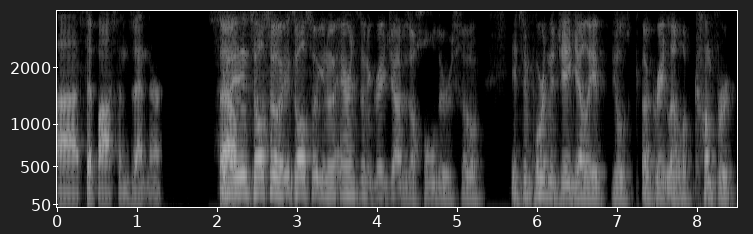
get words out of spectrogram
uh, Siposs and Zentner. So yeah, and it's also it's also you know Arryn's done a great job as a holder, so it's important that Jake Elliott feels a great level of comfort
